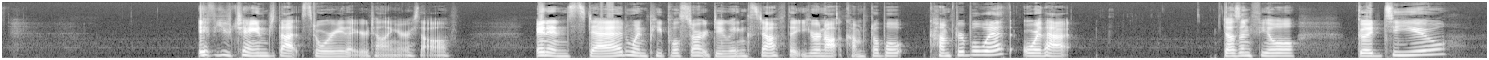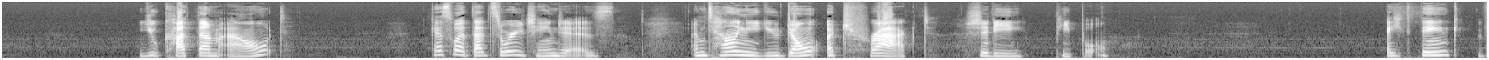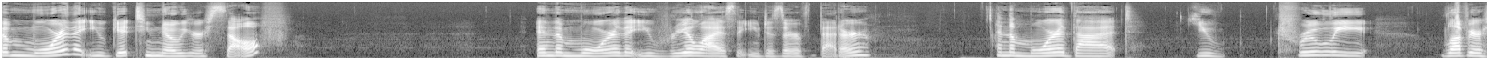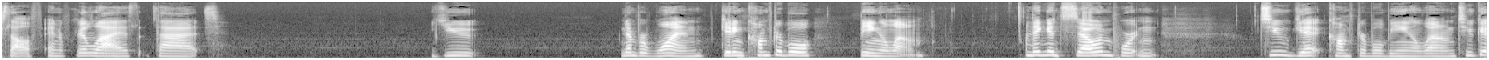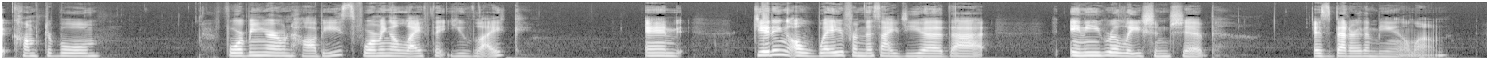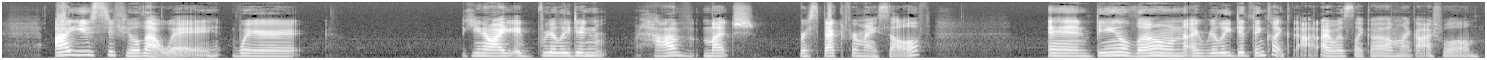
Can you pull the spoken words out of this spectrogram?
if you change that story that you're telling yourself. And instead, when people start doing stuff that you're not comfortable comfortable with or that doesn't feel good to you, you cut them out. Guess what? That story changes. I'm telling you, you don't attract shitty people. I think the more that you get to know yourself and the more that you realize that you deserve better, and the more that you truly love yourself and realize that you, number one, getting comfortable being alone. I think it's so important to get comfortable being alone, to get comfortable forming your own hobbies, forming a life that you like, and getting away from this idea that any relationship is better than being alone. I used to feel that way where, you know, I, I really didn't have much respect for myself. And being alone, I really did think like that. I was like, oh my gosh, well,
